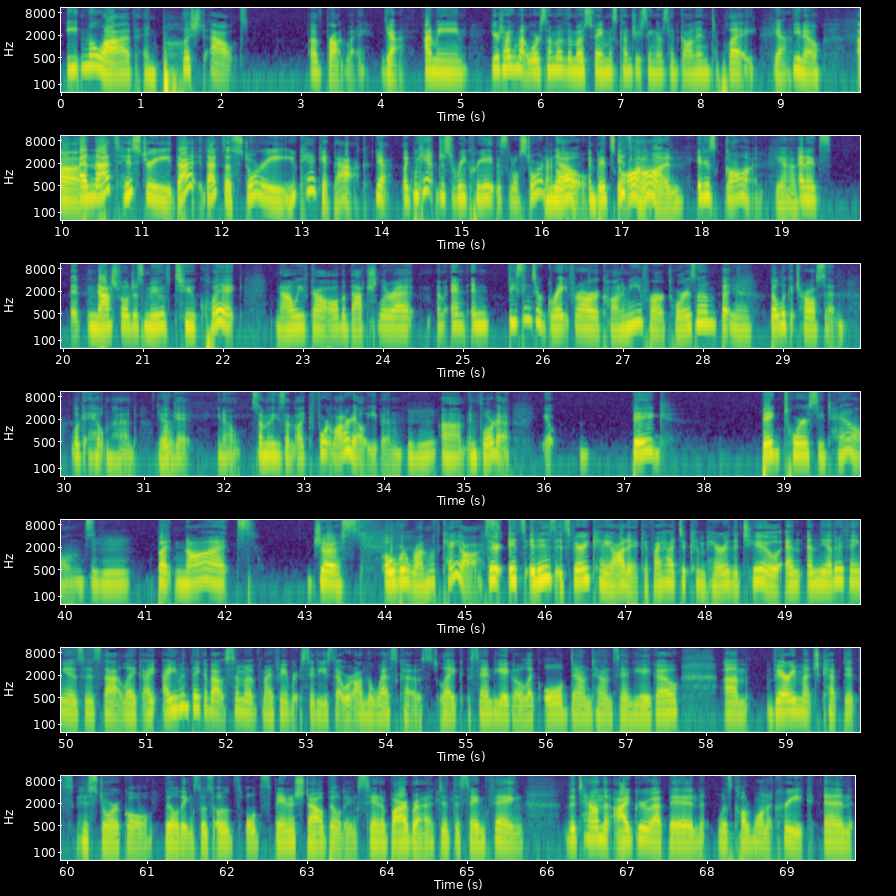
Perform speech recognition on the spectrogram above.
eaten alive and pushed out of Broadway. Yeah. I mean, you're talking about where some of the most famous country singers had gone in to play. Yeah. You know, uh, and that's history. That that's a story you can't get back. yeah, like we can't just recreate this little store now. No. and it's gone. It's gone. It is gone. Yeah. and it's it, Nashville just moved too quick. Now we've got all the Bachelorette, um, and and these things are great for our economy, for our tourism. But Yeah. but look at Charleston, look at Hilton Head, Yeah. look at you know some of these like Fort Lauderdale, even Mhm. um, in Florida, you know, big, big touristy towns, Mm-hmm. but not just overrun with chaos. There, it's it is it's very chaotic. If I had to compare the two, and and the other thing is is that like I I even think about some of my favorite cities that were on the West Coast, like San Diego, like old downtown San Diego. Um, very much kept its historical buildings, those old old Spanish style buildings. Santa Barbara did the same thing. The town that I grew up in was called Walnut Creek, and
